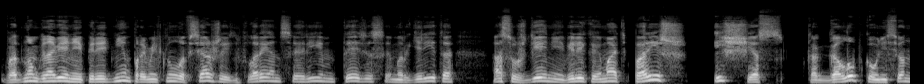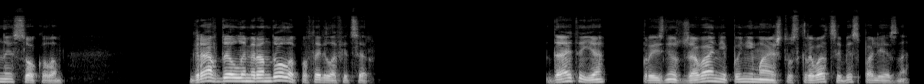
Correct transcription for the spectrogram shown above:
В одно мгновение перед ним промелькнула вся жизнь. Флоренция, Рим, тезисы, Маргарита, осуждение, Великая Мать. Париж исчез, как голубка, унесенная соколом. «Граф Делла Мирандола», — повторил офицер. «Да, это я», — произнес Джованни, понимая, что скрываться бесполезно.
